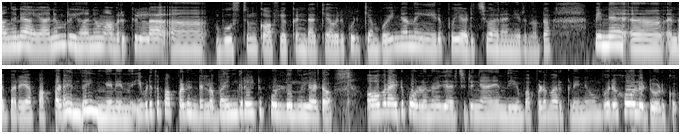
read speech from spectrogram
അങ്ങനെ അയാനും റിഹാനും അവർക്കുള്ള ബൂസ്റ്റും കോഫിയൊക്കെ ഉണ്ടാക്കി അവർ കുടിക്കാൻ പോയി. ഞാൻ നേരെ പോയി അടിച്ചു വരാനിരുന്നു കേട്ടോ പിന്നെ എന്താ പറയുക പപ്പടം എന്താ ഇങ്ങനെയെന്ന്. ഇവിടുത്തെ പപ്പടം ഉണ്ടല്ലോ ഭയങ്കരമായിട്ട് പൊള്ളൊന്നുമില്ല കേട്ടോ ഓവറായിട്ട് പൊള്ളുമെന്ന് വിചാരിച്ചിട്ട് ഞാൻ എന്ത് ചെയ്യും പപ്പടം വറുക്കണതിന് മുമ്പ് ഒരു ഹോൾ ഇട്ട് കൊടുക്കും.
